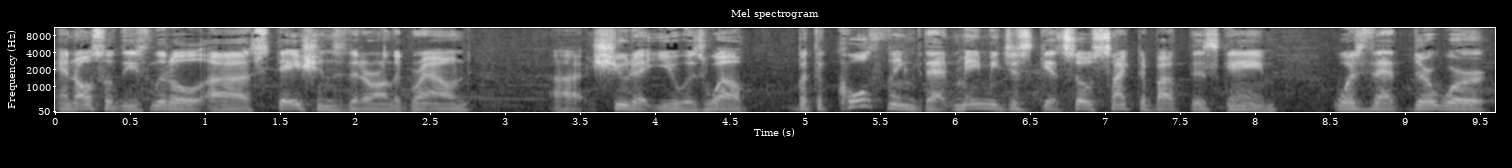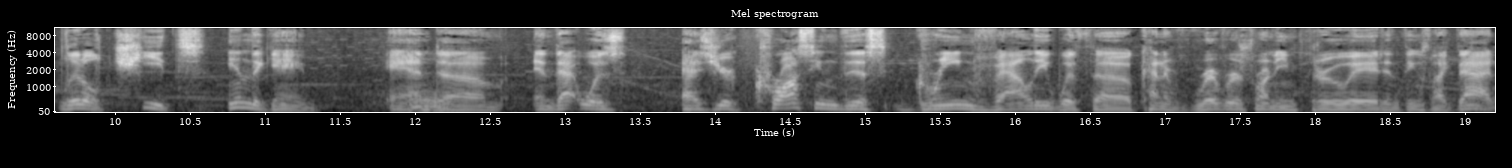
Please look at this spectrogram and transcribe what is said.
and also these little uh, stations that are on the ground uh, shoot at you as well. But the cool thing that made me just get so psyched about this game was that there were little cheats in the game, and um, and that was as you're crossing this green valley with uh, kind of rivers running through it and things like that.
